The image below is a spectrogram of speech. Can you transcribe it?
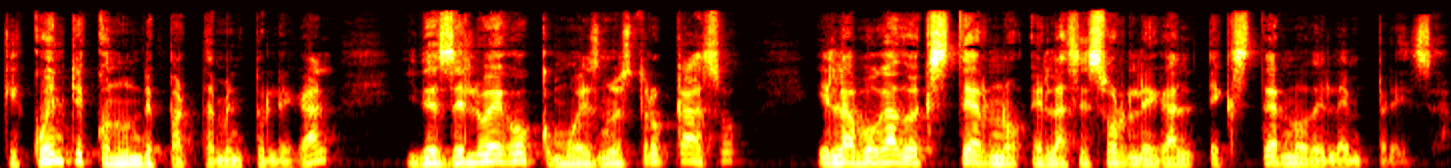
que cuente con un departamento legal y desde luego, como es nuestro caso, el abogado externo, el asesor legal externo de la empresa.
